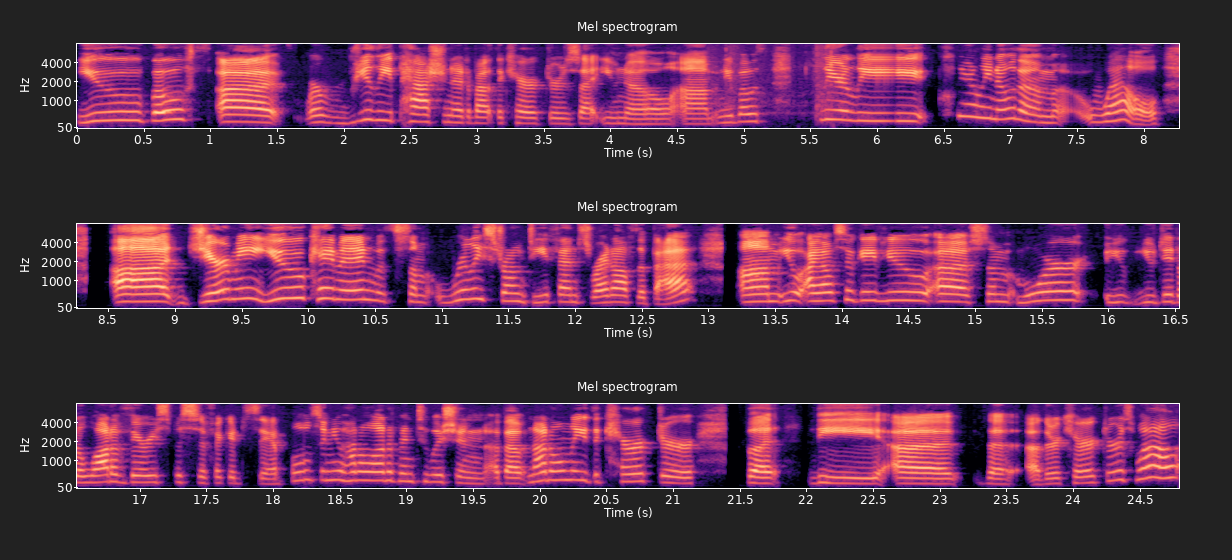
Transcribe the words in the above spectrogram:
you both uh are really passionate about the characters that you know. Um, and you both clearly, clearly know them well. Uh, Jeremy, you came in with some really strong defense right off the bat. Um, you, I also gave you uh some more. You you did a lot of very specific examples, and you had a lot of intuition about not only the character but the uh the other character as well,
